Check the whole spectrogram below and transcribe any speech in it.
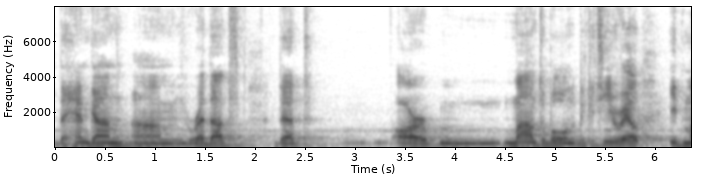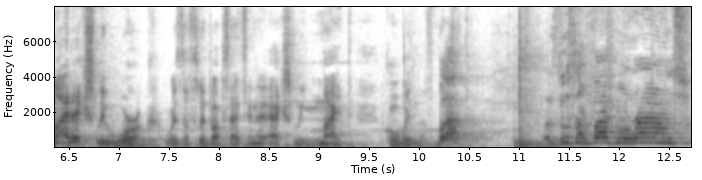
the handgun um, red dots that are mm, mountable on the Picatinny rail. It might actually work with the flip-up sights, and it actually might co-witness. But let's do some five more rounds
